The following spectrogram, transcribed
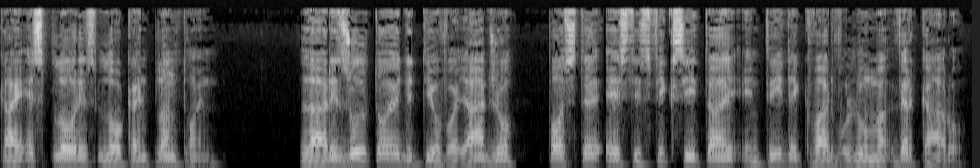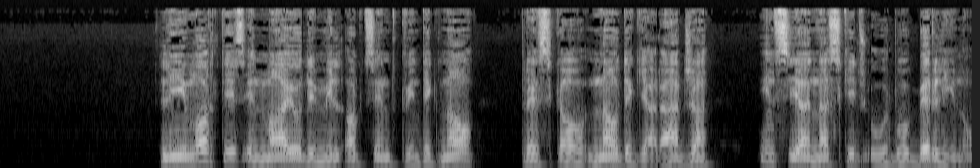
cae esploris in plantoin La resultoi de tio voyaggio poste estis fixitai tride quar voluma vercaro. Li mortis in maio de 1859, prescau naudeg in sia nascig urbo Berlino.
